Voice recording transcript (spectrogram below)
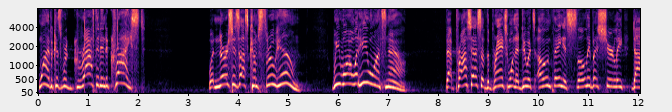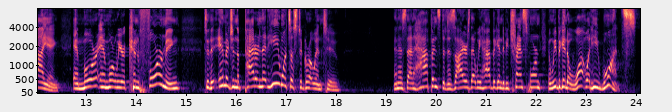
Why? Because we're grafted into Christ. What nourishes us comes through him. We want what he wants now. That process of the branch wanting to do its own thing is slowly but surely dying. And more and more we are conforming to the image and the pattern that He wants us to grow into. And as that happens, the desires that we have begin to be transformed, and we begin to want what He wants.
